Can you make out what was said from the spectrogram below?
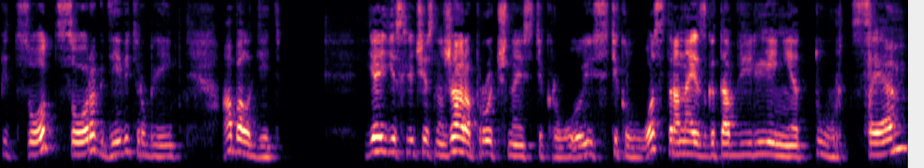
549 рублей. Обалдеть. Я, если честно, жаропрочное стекло, стекло, страна изготовления Турция.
